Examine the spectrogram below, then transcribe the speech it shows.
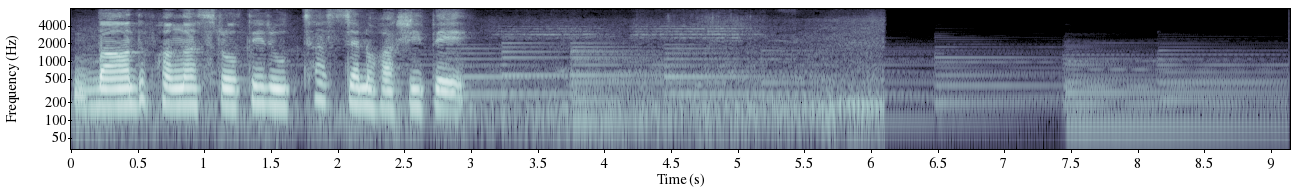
বাঁধ ভাঙা স্রোতের উচ্ছ্বাস যেন হাসিতে।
